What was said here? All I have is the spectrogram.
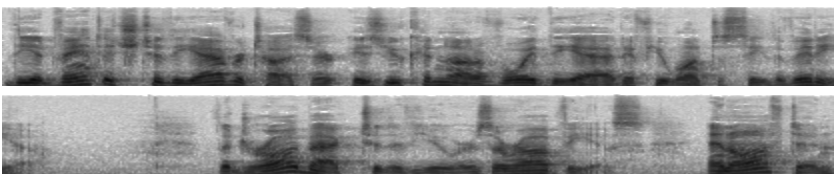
The advantage to the advertiser is you cannot avoid the ad if you want to see the video. The drawback to the viewers are obvious, and often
